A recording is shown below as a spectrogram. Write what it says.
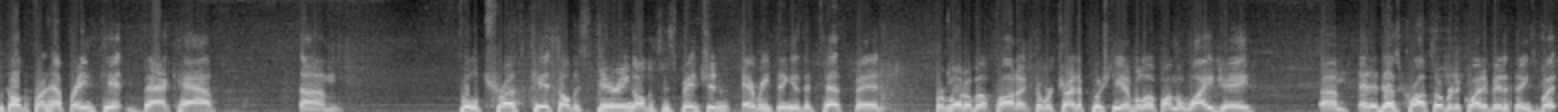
we call it the front half frame kit, back half, um, full truss kits, all the steering, all the suspension, everything is a test bed for Motobilt products. So we're trying to push the envelope on the YJ, um, and it does cross over to quite a bit of things, but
